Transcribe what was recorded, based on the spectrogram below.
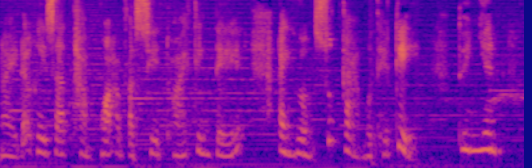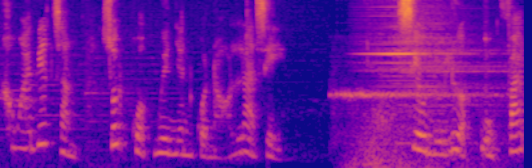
này đã gây ra thảm họa và suy thoái kinh tế, ảnh hưởng suốt cả một thế kỷ. Tuy nhiên, không ai biết rằng rốt cuộc nguyên nhân của nó là gì. Siêu núi lửa bùng phát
